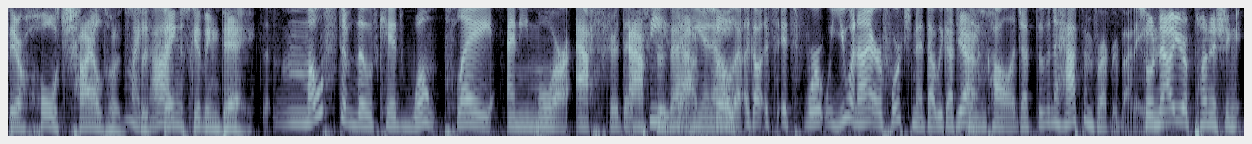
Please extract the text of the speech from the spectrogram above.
their whole childhoods Oh God. Thanksgiving Day. most of those kids won't play anymore after the season. that. You know, So- it's it's you and I are fortunate that we got to play in college. That doesn't happen for everybody. So now you're punishing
